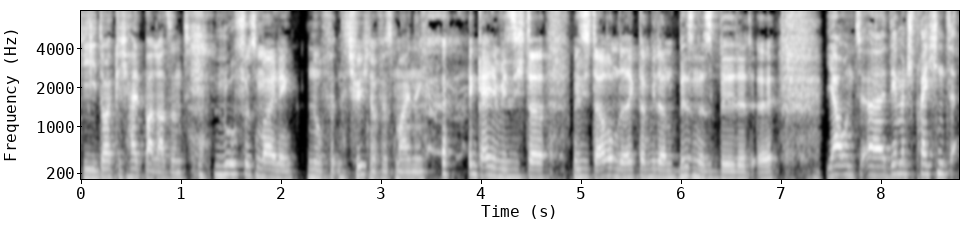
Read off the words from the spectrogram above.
Die deutlich haltbarer sind. Nur fürs Mining. Nur für, natürlich nur fürs Mining. Geil, wie sich da, wie sich darum direkt dann wieder ein Business bildet, ey. Ja, und äh, dementsprechend,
